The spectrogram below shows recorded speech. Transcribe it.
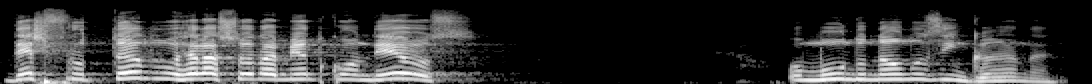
desfrutando do relacionamento com Deus, o mundo não nos engana.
